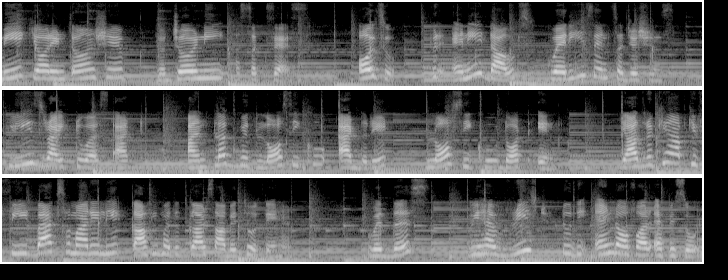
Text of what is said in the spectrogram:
make your internship your journey a success also फिर any doubts queries and suggestions please write to us at unplug with law Sikho at the rate law Sikho dot in याद रखें, आपके फीडबैक्स हमारे लिए काफ़ी मददगार साबित होते हैं। With this we have reached to the end of our episode.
